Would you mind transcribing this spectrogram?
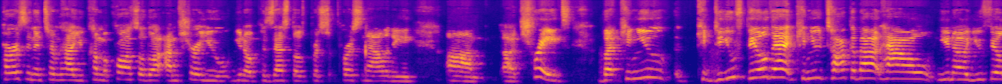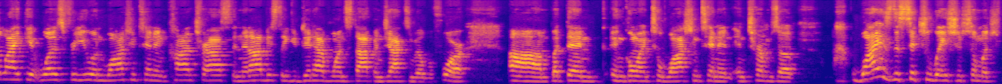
person in terms of how you come across although i'm sure you you know possess those personality um, uh, traits. But can you can, do you feel that? Can you talk about how you know you feel like it was for you in Washington in contrast, and then obviously you did have one stop in Jacksonville before, um, but then in going to Washington in, in terms of why is the situation so much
